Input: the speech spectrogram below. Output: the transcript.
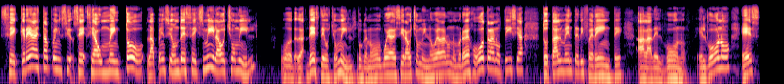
se crea esta pensión, se, se aumentó la pensión de 6 mil a 8 mil, desde 8 mil, porque no voy a decir a 8 mil, no voy a dar un número, es otra noticia totalmente diferente a la del bono. El bono es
